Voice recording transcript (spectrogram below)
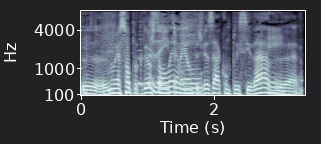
uh, não é só porque Deus está ao leme, é muitas vezes há cumplicidade. É. Uh...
